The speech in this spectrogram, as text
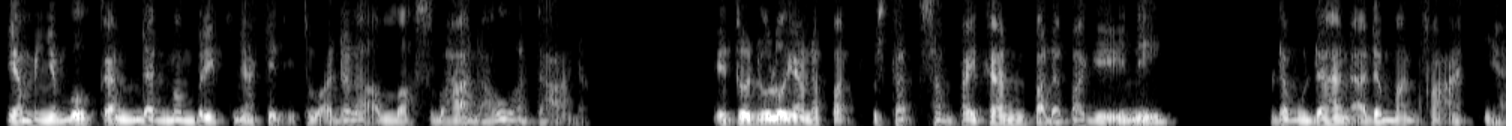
yang menyembuhkan dan memberi penyakit itu adalah Allah Subhanahu wa taala. Itu dulu yang dapat Ustaz sampaikan pada pagi ini. Mudah-mudahan ada manfaatnya.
